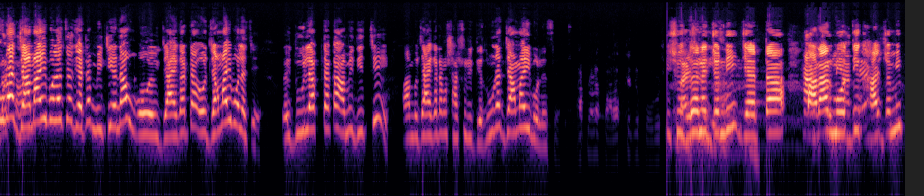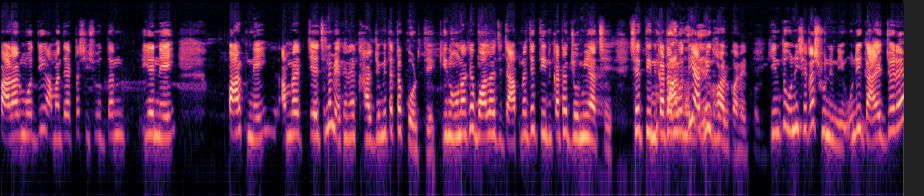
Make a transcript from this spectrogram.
উনার জামাই বলেছে যে এটা মিটিয়ে নাও ওই জায়গাটা ওই জামাই বলেছে ওই দুই লাখ টাকা আমি দিচ্ছি আমি জায়গাটা আমার শাশুড়ি দিয়ে দেবো। উনার জামাই বলেছে শিশু উদ্যানের জন্য যে একটা পাড়ার মধ্যে খাস জমি পাড়ার মধ্যে আমাদের একটা শিশু উদ্যান ইয়ে নেই পার্ক নেই। আমরা চেয়েছিলাম এখানে খাস জমিতে একটা করতে। কিন্তু ওনাকে বলা হয়েছে যে আপনার যে তিন কাঠা জমি আছে সে তিন কাঠার মধ্যে মধ্যেই আপনি ঘর করেন। কিন্তু উনি সেটা শুনিনি উনি গায়ের জোরে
